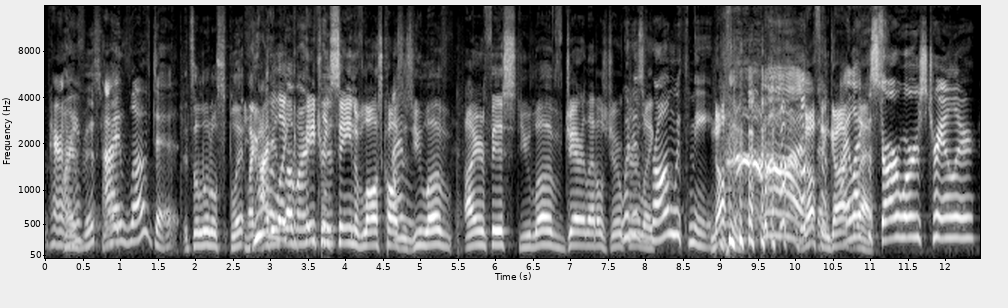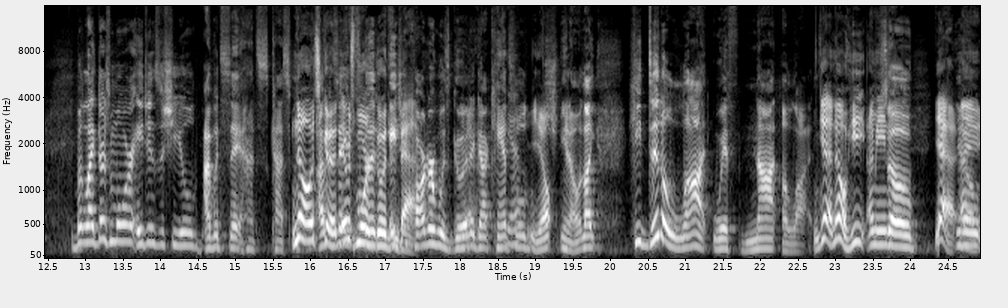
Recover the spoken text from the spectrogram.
Apparently, Iron Fist, I loved it. It's a little split. Like you I are didn't like love the Iron patron Fist. saint of lost causes. I'm- you love Iron Fist. You love Jared Leto's Joker. What is like, wrong with me? Nothing. God. Nothing. God I like the. Star Wars trailer. But like, there's more Agents of Shield. I would say it's kind of No, it's good. say There was more the- good than Agent bad. Carter was good. It got canceled. Yep. You know, like he did a lot with not a lot. Yeah, no, he. I mean, So yeah, you know, I,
